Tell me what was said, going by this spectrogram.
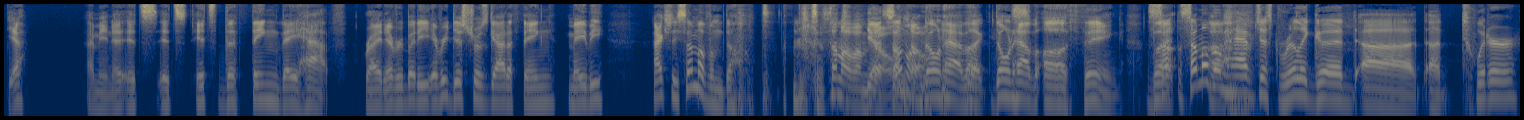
Yeah. I mean, it's it's it's the thing they have, right? Everybody, every distro's got a thing, maybe. Actually, some of them don't. Some of them Yeah, don't. Some of them don't have a, Look, don't have a thing. But some of them have just really good uh, uh, Twitter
